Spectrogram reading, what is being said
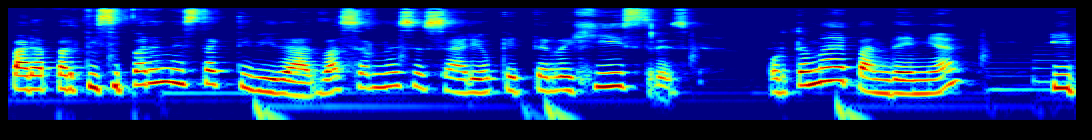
Para participar en esta actividad va a ser necesario que te registres por tema de pandemia y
